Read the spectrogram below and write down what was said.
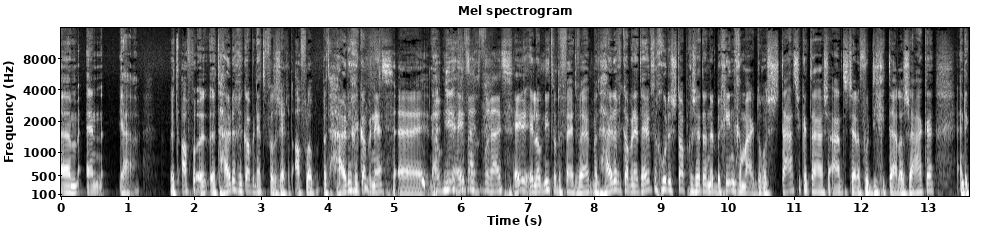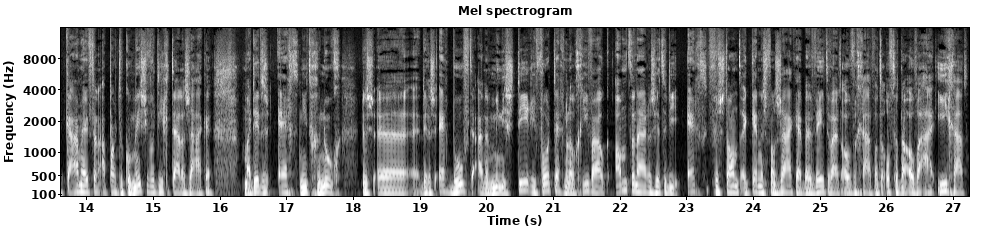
Um, en ja. Het, af, het, huidige kabinet, ik wil zeggen het afgelopen, het huidige kabinet. Uh, nou, niet heeft de vooruit. He, loopt niet op de feiten vooruit. Maar het huidige kabinet heeft een goede stap gezet aan het begin gemaakt. door een staatssecretaris aan te stellen voor digitale zaken. En de Kamer heeft een aparte commissie voor digitale zaken. Maar dit is echt niet genoeg. Dus uh, er is echt behoefte aan een ministerie voor technologie. waar ook ambtenaren zitten die echt verstand en kennis van zaken hebben. en weten waar het over gaat. Want of dat nou over AI gaat.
